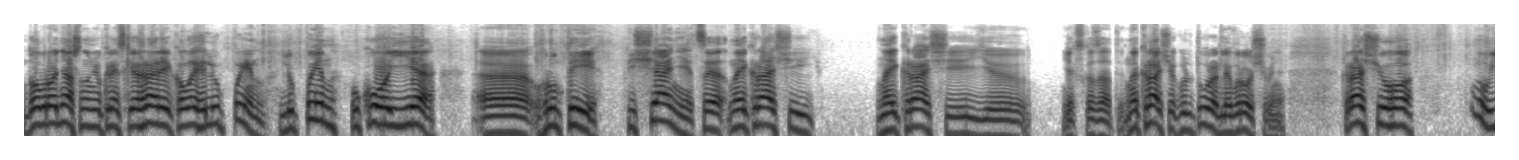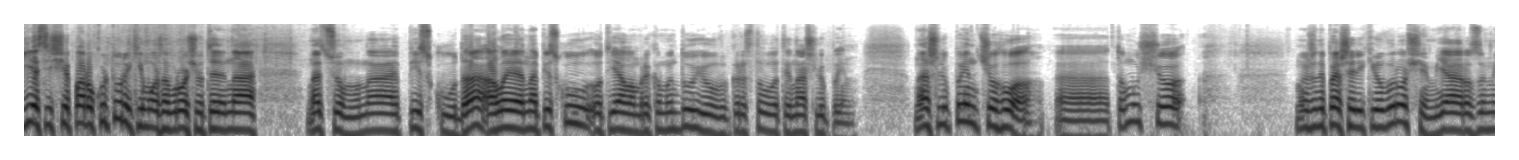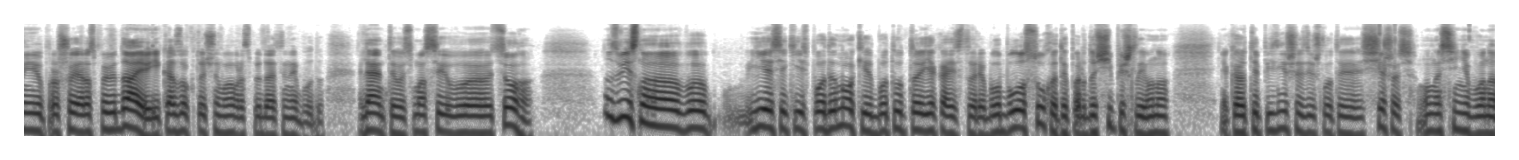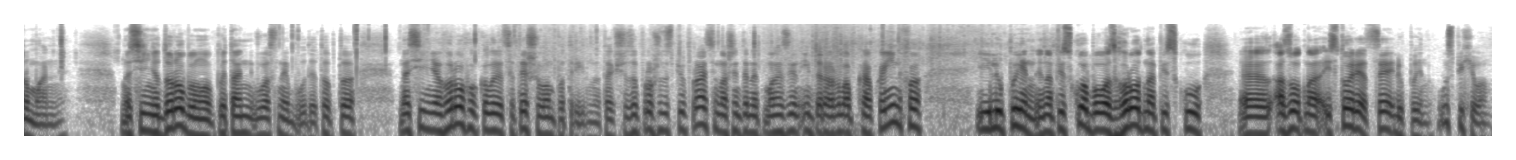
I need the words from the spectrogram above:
Доброго дня, шановні українські аграрії, колеги Люпин. Люпин, у кого є е, ґрунти піщані, це найкращий, найкращий, е, як сказати, найкраща культура для вирощування. Кращого, ну, є ще пару культур, які можна вирощувати на, на цьому, на піску, да? але на піску от я вам рекомендую використовувати наш люпин. Наш люпин чого? Е, тому що ми вже не перший рік його вирощуємо. Я розумію, про що я розповідаю, і казок точно вам розповідати не буду. Гляньте, ось масив е, цього. Ну, звісно, є якісь поодинокі, бо тут е, яка історія? Було, було сухо, тепер дощі пішли, воно, яка ти пізніше зійшло, ти ще щось, ну насіння було нормальне. Насіння доробимо, питань у вас не буде. Тобто насіння гороху, коли це те, що вам потрібно. Так що запрошую до співпраці, наш інтернет-магазин interarlab.info і люпин і на піску або у вас город на піску, е, азотна історія це люпин. Успіхів вам!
